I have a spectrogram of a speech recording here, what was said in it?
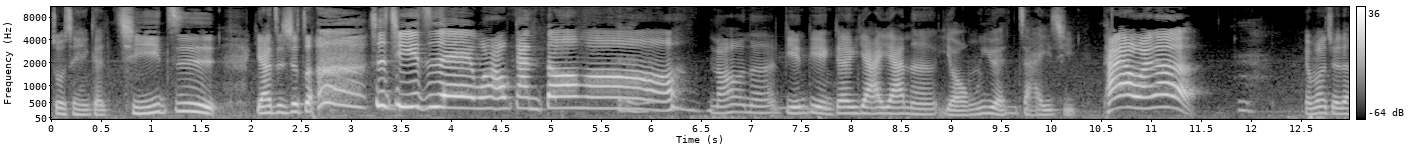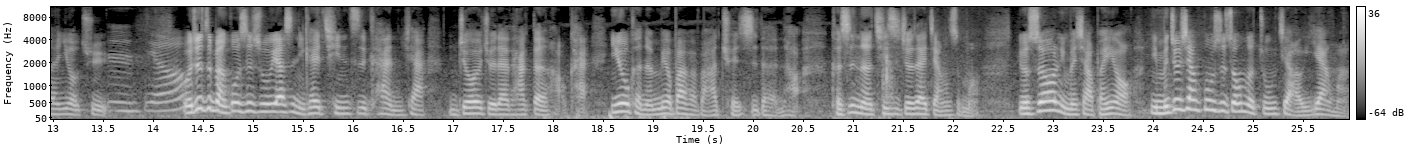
做成一个旗子，鸭子就说 是旗子哎，我好感动哦。然后呢，点点跟丫丫呢永远在一起，有没有觉得很有趣？嗯，有。我觉得这本故事书，要是你可以亲自看一下，你就会觉得它更好看。因为我可能没有办法把它诠释的很好，可是呢，其实就在讲什么？有时候你们小朋友，你们就像故事中的主角一样嘛。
